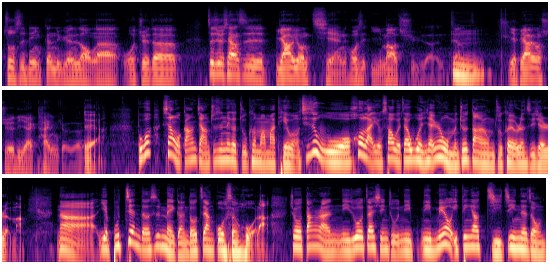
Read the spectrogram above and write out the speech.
做事比你更圆融啊，我觉得。这就像是不要用钱或是以貌取人这样子，嗯，也不要用学历来看一个人。对啊，不过像我刚刚讲，就是那个竹科妈妈贴文，其实我后来有稍微再问一下，因为我们就当然我们竹科有认识一些人嘛，那也不见得是每个人都这样过生活啦。就当然，你如果在新竹，你你没有一定要挤进那种。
